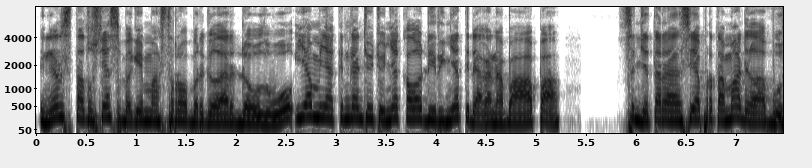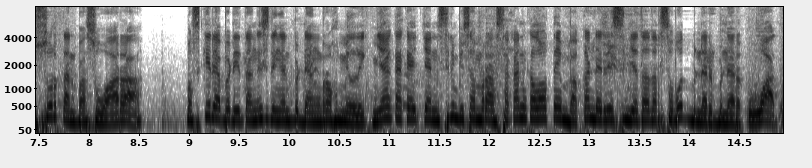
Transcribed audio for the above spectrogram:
Dengan statusnya sebagai Master bergelar Douluo, ia meyakinkan cucunya kalau dirinya tidak akan apa-apa. Senjata rahasia pertama adalah busur tanpa suara. Meski dapat ditangkis dengan pedang roh miliknya, kakek Chensin bisa merasakan kalau tembakan dari senjata tersebut benar-benar kuat.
